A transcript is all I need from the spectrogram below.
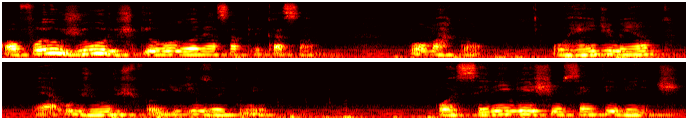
Qual foi os juros que rolou nessa aplicação? Pô, Marcão, o rendimento né, os juros foi de 18 mil. Pô, se ele investiu 120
